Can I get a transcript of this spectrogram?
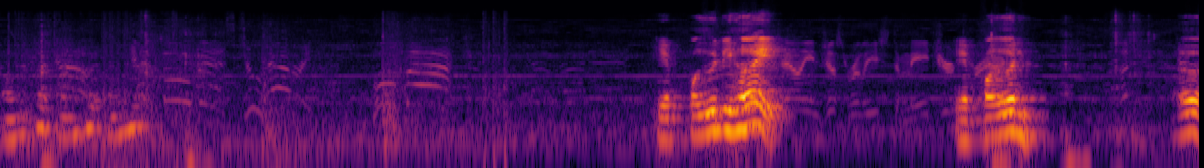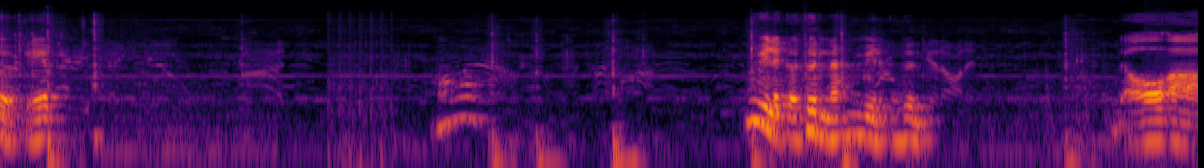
อาเพื่อนเอาเพื่อนเอาเพื่อนเอาเพื่อนเก็บปืนดิเฮ้ย เก็บปืน เออ เก็บไม่มีอะไรเกิดขึ้นนะไม่มีอะไรเกิดขึ้นเดี๋ยวอ่า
